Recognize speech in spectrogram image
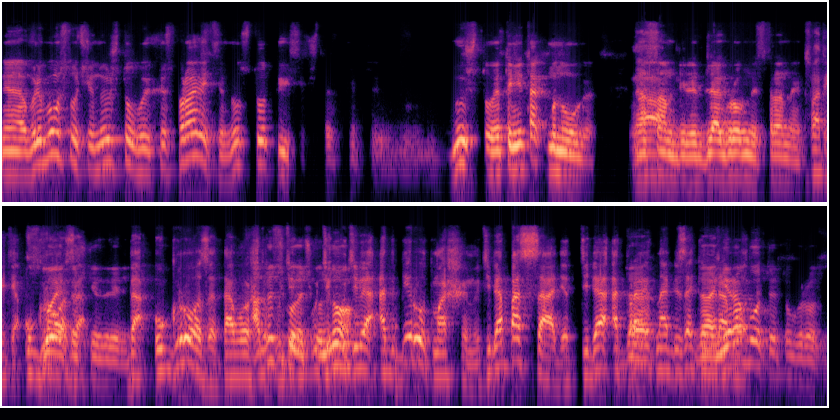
Э, в любом случае, ну и что, вы их исправите? Ну, 100 тысяч. Ну что, это не так много. На а, самом деле, для огромной страны. Смотрите, угроза, да, угроза того, что у тебя, у, но... у тебя отберут машину, тебя посадят, тебя отправят да, на обязательную Да, работу. не работает угроза.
